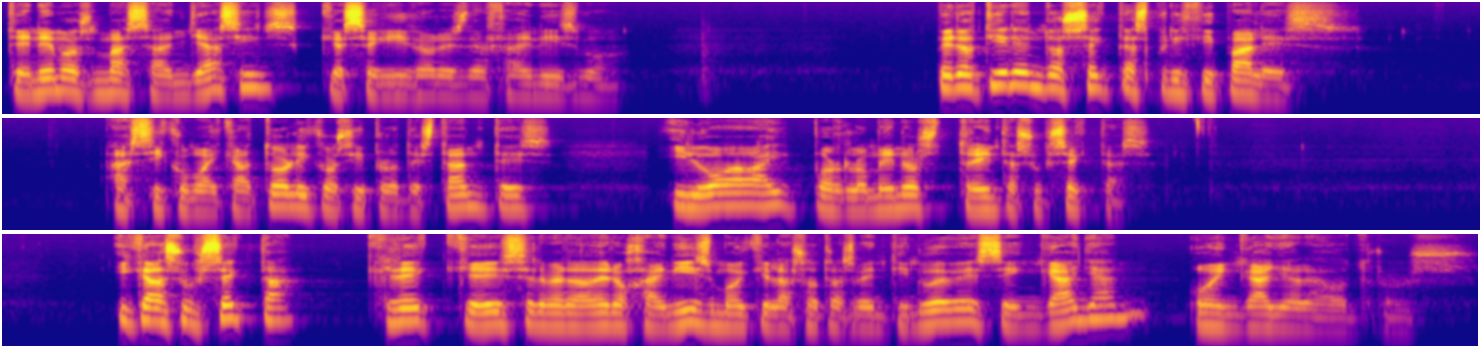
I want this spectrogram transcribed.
Tenemos más sanyasins que seguidores del jainismo. Pero tienen dos sectas principales, así como hay católicos y protestantes, y luego hay por lo menos 30 subsectas. Y cada subsecta cree que es el verdadero jainismo y que las otras 29 se engañan o engañan a otros.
